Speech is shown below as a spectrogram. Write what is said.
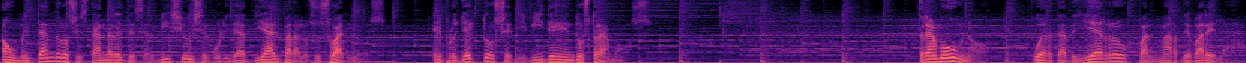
aumentando los estándares de servicio y seguridad vial para los usuarios. El proyecto se divide en dos tramos. Tramo 1. Puerta de Hierro, Palmar de Varela.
